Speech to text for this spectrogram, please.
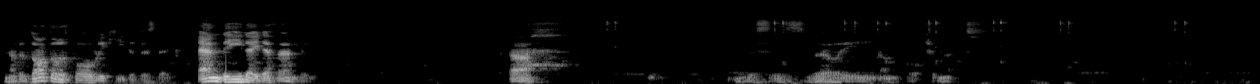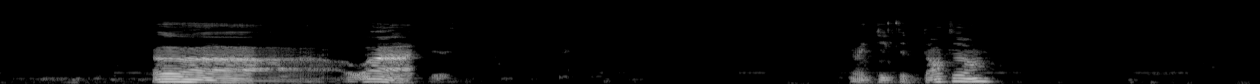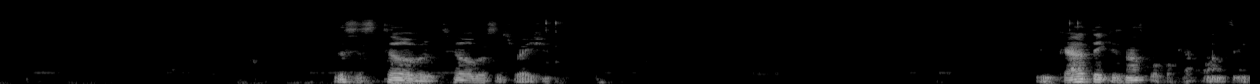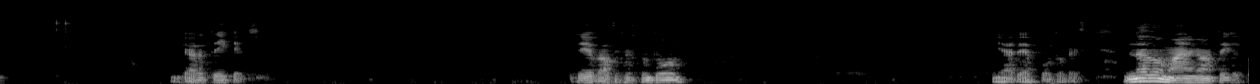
Now the daughter is probably key to this deck. And the Idai definitely. Uh, this is very unfortunate. Uh, what? Do I take the daughter? This is terrible, terrible situation. You gotta take this transport for platform, I think. You gotta take it. They have artifact control. Yeah, they have photo based. Never mind, I'm gonna take the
